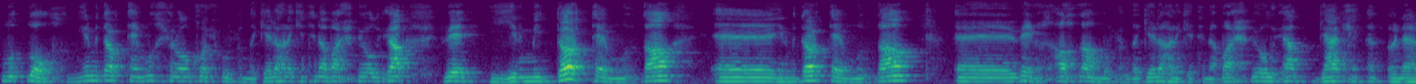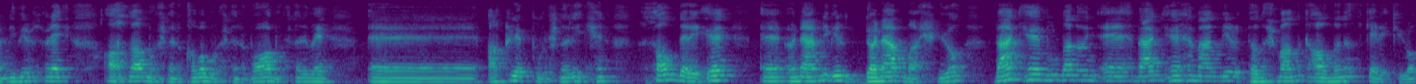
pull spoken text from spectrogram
mutlu olsun. 24 Temmuz Şenol Koç Burcu'nda geri hareketine başlıyor olacak ve 24 Temmuz'da e, 24 Temmuz'da e, Venüs Aslan Burcu'nda geri hareketine başlıyor olacak. Gerçekten önemli bir süreç. Aslan Burçları, Kova Burçları, Boğa Burçları ve e, Akrep Burçları için son derece e, önemli bir dönem başlıyor. Bence bundan önce e, bence hemen bir danışmanlık almanız gerekiyor.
